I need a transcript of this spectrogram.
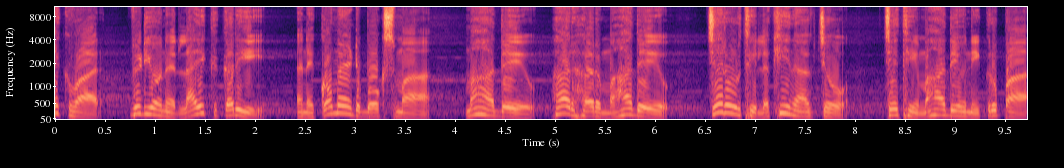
એકવાર વિડીયોને લાઈક કરી અને કોમેન્ટ બોક્સમાં મહાદેવ, હર હર મહાદેવ જરૂરથી લખી નાખજો, જેથી મહાદેવની કૃપા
